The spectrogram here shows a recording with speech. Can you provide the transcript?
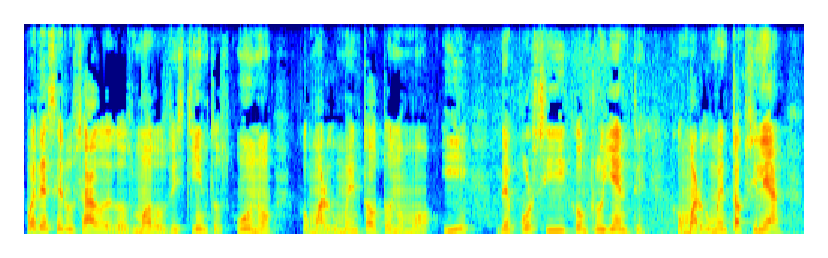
puede ser usado de dos modos distintos. Uno, como argumento autónomo y de por sí concluyente, como argumento auxiliar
